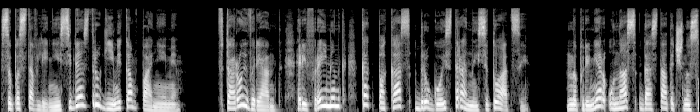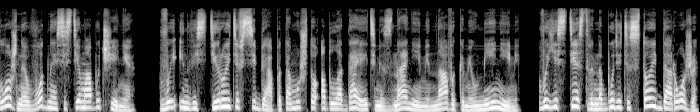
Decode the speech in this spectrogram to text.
сопоставление себя с другими компаниями. Второй вариант — рефрейминг как показ другой стороны ситуации. Например, у нас достаточно сложная вводная система обучения. Вы инвестируете в себя, потому что, обладая этими знаниями, навыками, умениями, вы, естественно, будете стоить дороже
